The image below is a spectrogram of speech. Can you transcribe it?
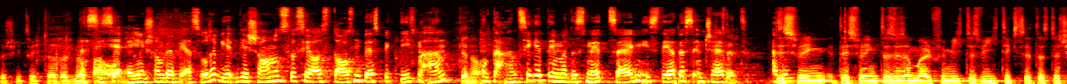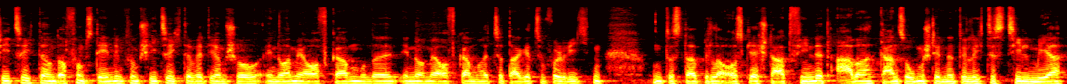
der Schiedsrichter halt nur Das ist ja eigentlich schon pervers, oder? Wir, wir schauen uns das ja aus tausend Perspektiven an. Genau. Und der Einzige, dem wir das nicht zeigen, ist der, das entscheidet. Also deswegen, deswegen, das ist einmal für mich das Wichtigste, dass der Schiedsrichter und auch vom Standing vom Schiedsrichter, weil die haben schon enorme Aufgaben oder enorme Aufgaben heutzutage zu vollrichten und dass da ein bisschen Ausgleich stattfindet. Aber ganz oben steht natürlich das Ziel mehr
